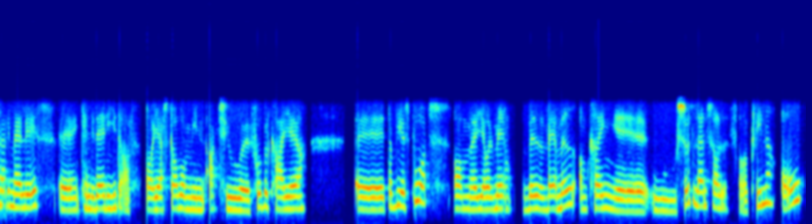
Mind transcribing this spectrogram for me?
færdig med at læse øh, kandidat i idræt, og jeg stopper min aktive øh, fodboldkarriere. Øh, der bliver spurgt, om øh, jeg vil, med, vil være med omkring øh, U17-landsholdet for kvinder, og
